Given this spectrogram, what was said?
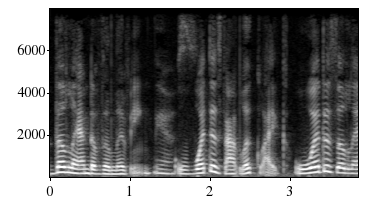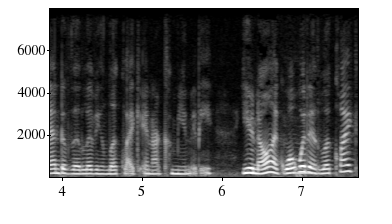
the land of the living. Yes. What does that look like? What does the land of the living look like in our community? You know, like what would mm. it look like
